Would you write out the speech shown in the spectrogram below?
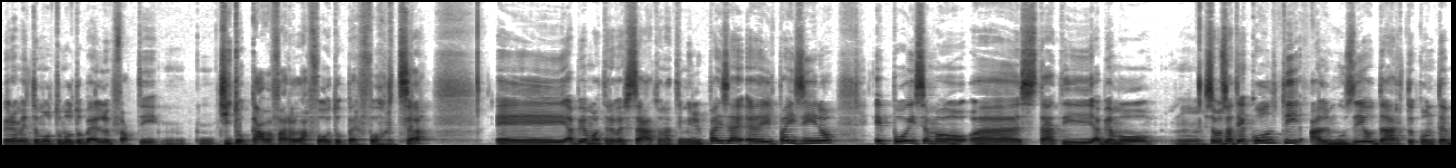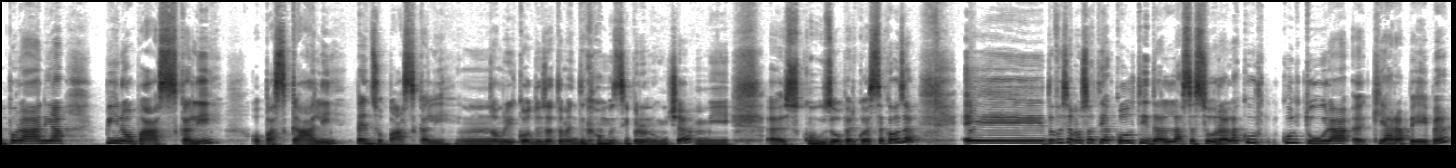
veramente molto molto bello, infatti mh, ci toccava fare la foto per forza. E abbiamo attraversato un attimino il, paese, eh, il paesino e poi siamo, eh, stati, abbiamo, mh, siamo stati accolti al Museo d'arte contemporanea Pino Pascali o Pascali, penso Pascali, mm, non mi ricordo esattamente come si pronuncia, mi eh, scuso per questa cosa, e dove siamo stati accolti dall'assessore alla cultura eh, Chiara Pepe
